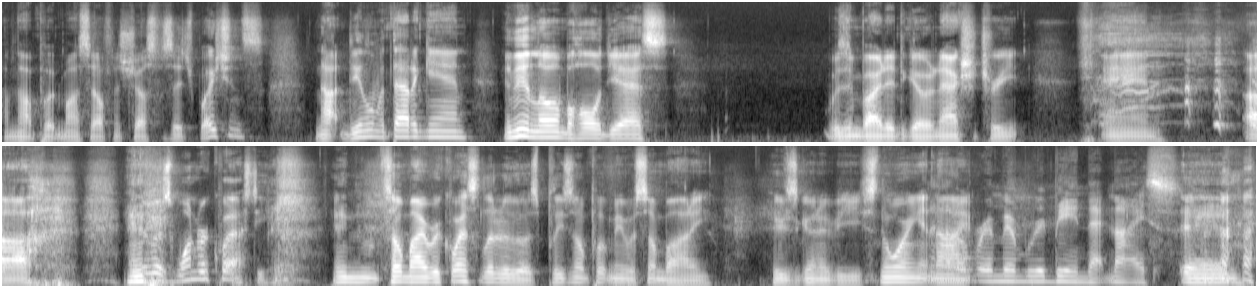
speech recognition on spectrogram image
I'm not putting myself in stressful situations, not dealing with that again. And then lo and behold, yes, was invited to go to an ACTS retreat, and uh, There was one request he had. and so my request literally was, please don't put me with somebody who's going to be snoring at night. I night. don't remember it being that nice. And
